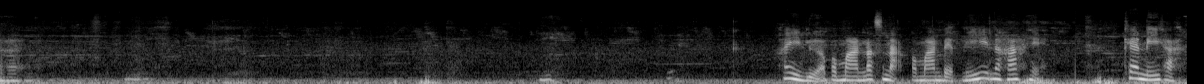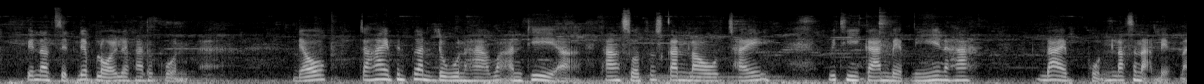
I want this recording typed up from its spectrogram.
นะคะให้เหลือประมาณลักษณะประมาณแบบนี้นะคะเนี่ยแค่นี้ค่ะ เป็นอันเสร็จเรียบร้อยเลยค่ะทุกคน เดี๋ยวจะให้เพื่อนๆดูนะคะ ว่าอันที่ทางสวนทศกัณฐ์เราใช้วิธีการแบบนี้นะคะ ได้ผลลักษณะแบบไหน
